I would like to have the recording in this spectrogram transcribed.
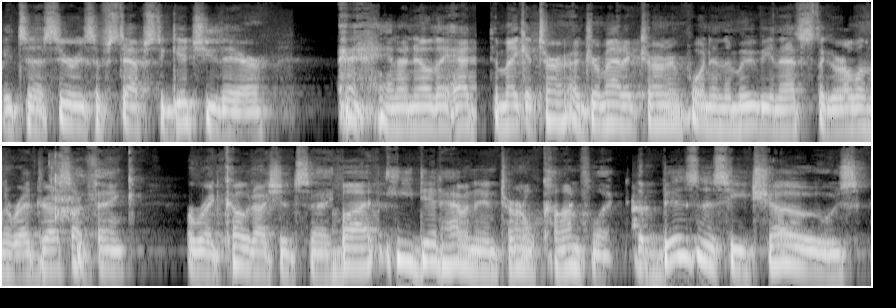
It's a series of steps to get you there. and I know they had to make a turn, a dramatic turning point in the movie, and that's the girl in the red dress, I think, or red coat, I should say. But he did have an internal conflict. The business he chose,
